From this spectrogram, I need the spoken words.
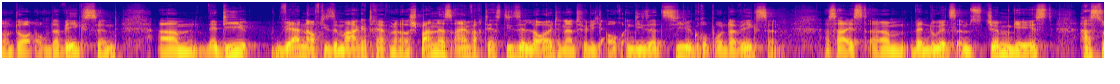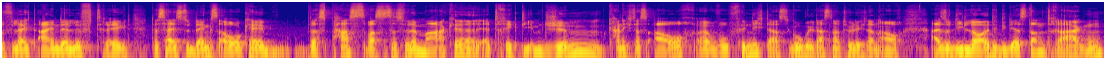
und dort auch unterwegs sind, ähm, die werden auf diese Marke treffen. Und das Spannende ist einfach, dass diese Leute natürlich auch in dieser Zielgruppe unterwegs sind. Das heißt, ähm, wenn du jetzt ins Gym gehst, hast du vielleicht einen, der Lift trägt. Das heißt, du denkst auch, okay, das passt. Was ist das für eine Marke? Er trägt die im Gym. Kann ich das auch? Äh, wo finde ich das? Google das natürlich dann auch. Also die Leute, die das dann tragen,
